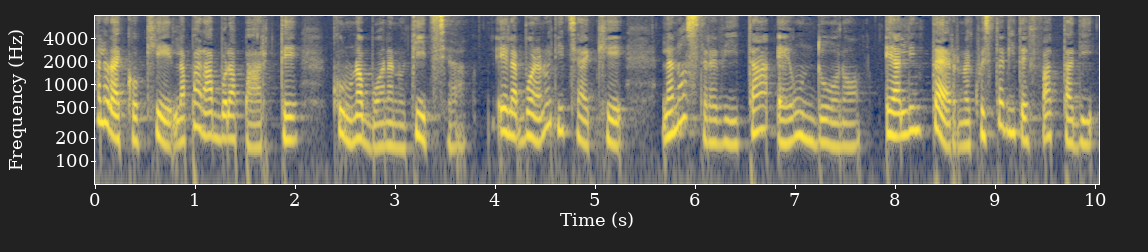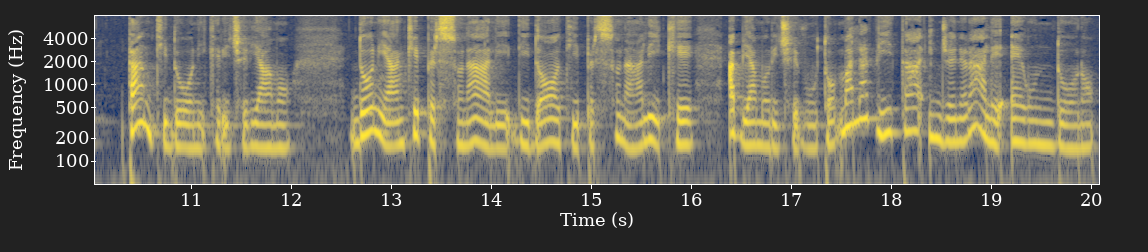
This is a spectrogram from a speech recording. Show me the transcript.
Allora ecco che la parabola parte con una buona notizia e la buona notizia è che la nostra vita è un dono e all'interno e questa vita è fatta di tanti doni che riceviamo doni anche personali, di doti personali che abbiamo ricevuto, ma la vita in generale è un dono.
